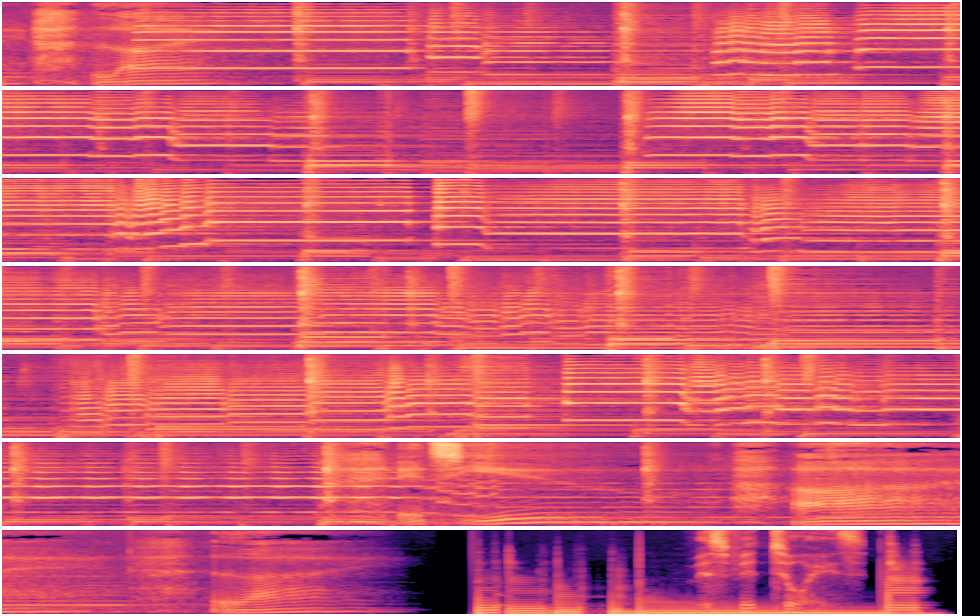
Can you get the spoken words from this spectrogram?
like. It's you I like. Misfit Toys.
